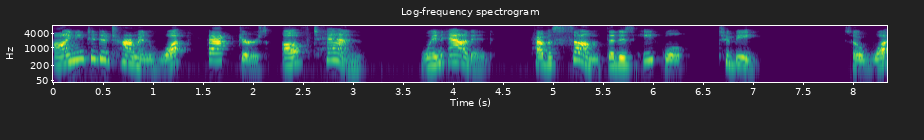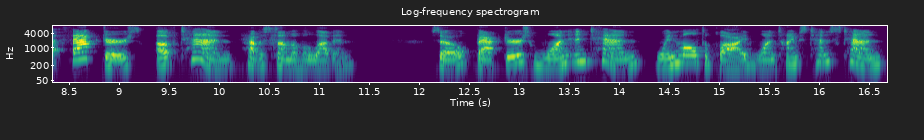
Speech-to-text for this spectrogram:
I need to determine what factors of 10, when added, have a sum that is equal to b. So what factors of 10 have a sum of 11? So factors 1 and 10, when multiplied, 1 times 10 is 10,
